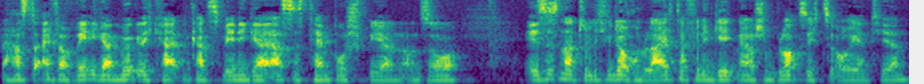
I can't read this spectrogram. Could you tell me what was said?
hast du einfach weniger Möglichkeiten, kannst weniger erstes Tempo spielen und so ist es natürlich wiederum leichter für den gegnerischen Block sich zu orientieren.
